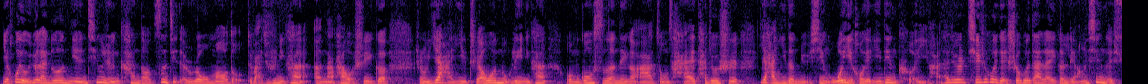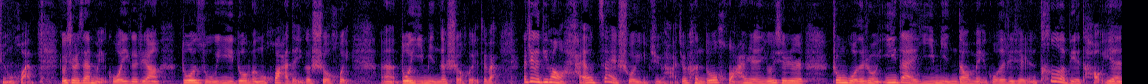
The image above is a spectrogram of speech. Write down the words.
也会有越来越多的年轻人看到自己的 role model，对吧？就是你看，呃，哪怕我是一个这种亚裔，只要我努力，你看我们公司的那个啊，总裁她就是亚裔的女性，我以后也一定可以哈。她就是其实会给社会带来一个良性的循环，尤其是在美国一个这样多族裔、多文化的一个社会，嗯，多移民的社会，对吧？那这个地方我还要再说一句哈，就是很多华人，尤其是中国的这种一代移民到美国的这些人。特别讨厌，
